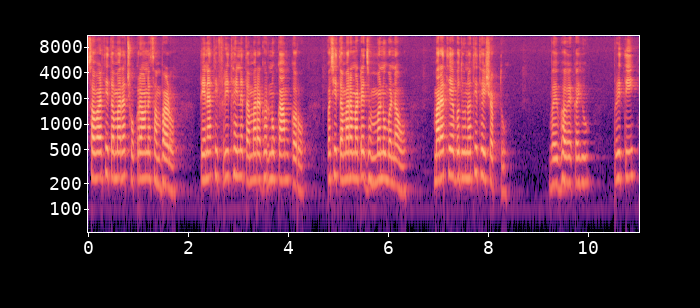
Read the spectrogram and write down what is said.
સવારથી તમારા છોકરાઓને સંભાળો. તેનાથી ફ્રી થઈને તમારા ઘરનું કામ કરો. પછી તમારા માટે જમવાનું બનાવો. મારાથી આ બધું નથી થઈ શકતું. વૈભવે કહ્યું, પ્રીતિ,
